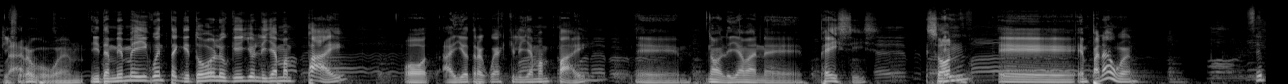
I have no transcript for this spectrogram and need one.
Claro, pues, weón. Y también me di cuenta que todo lo que ellos le llaman pie, o hay otras weas que le llaman pie, eh, no, le llaman eh, pasties, son eh, empanadas, weón. Sí.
